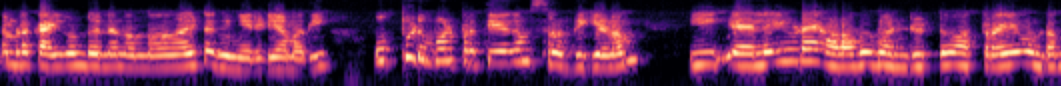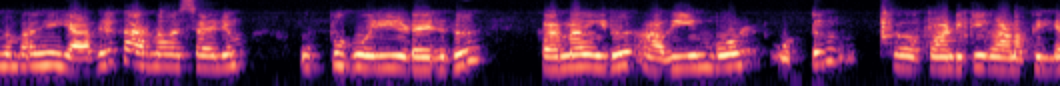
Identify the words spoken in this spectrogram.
നമ്മുടെ കൈകൊണ്ട് തന്നെ നന്നായിട്ട് അങ്ങ് ഞെരിടിയാൽ മതി. ഉപ്പിടുമ്പോൾ പ്രത്യേകം ശ്രദ്ധിക്കണം. ഈ ഇലയുടെ അളവ് കണ്ടിട്ട് അത്രയും ഉണ്ടെന്നും പറഞ്ഞ് യാതൊരു കാരണവശാലും ഉപ്പ് കോരി ഇടരുത് കാരണം ഇത് അവിയുമ്പോൾ ഒട്ടും ക്വാണ്ടിറ്റി കാണത്തില്ല.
